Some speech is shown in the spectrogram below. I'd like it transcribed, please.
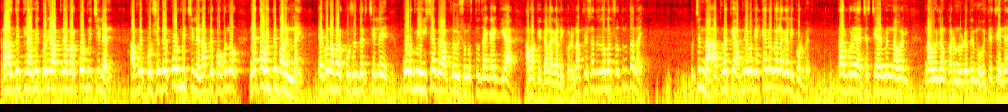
রাজনীতি আমি করি, আপনি আমার কর্মী ছিলেন। আপনি পরিষদের কর্মী ছিলেন, আপনি কখনো নেতা হইতে পারেন নাই। এখন আবার পরিষদের ছেলে কর্মী হিসাবে আপনি ওই সমস্ত জায়গায় গিয়া আমাকে গালাগালি করেন। আপনার সাথে তো আমার শত্রুতা নাই। বুঝছেন না? আপনাকে, আপনি আমাকে কেন গালাগালি করবেন? তারপরে আচ্ছা চেয়ারম্যান না হয় না হইলাম, কারণ ওটা তো আমি হইতে চাই না।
